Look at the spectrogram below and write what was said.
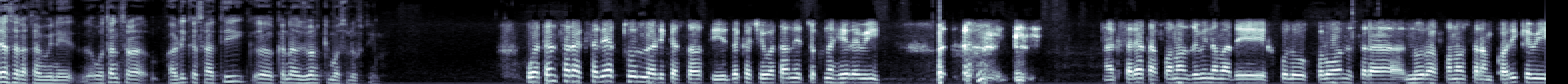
د سره کمینه وطن سره اړیکه ساتي کنه ژوند کې مصروف دي وطن سره اکثریت ټول اړیکه ساتي ځکه چې وطن هیڅوک نه هیروي اکثریت افغانان زه وینم د خپل خپلوانو سره نور افغانان سره همکاري کوي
